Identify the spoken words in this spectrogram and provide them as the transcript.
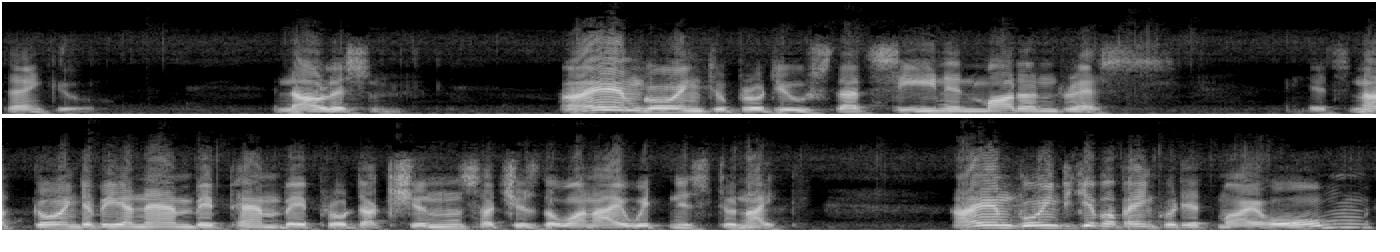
Thank you. Now listen. I am going to produce that scene in modern dress. It's not going to be a namby-pamby production such as the one I witnessed tonight. I am going to give a banquet at my home,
